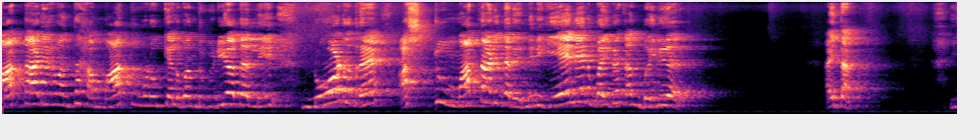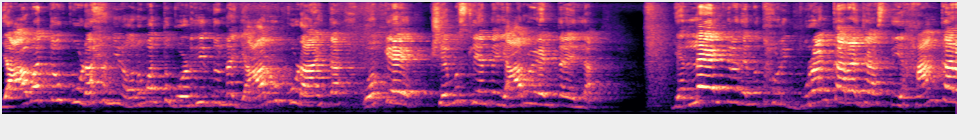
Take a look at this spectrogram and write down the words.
ಮಾತನಾಡಿರುವಂತಹ ಮಾತುಗಳು ಕೆಲವೊಂದು ವಿಡಿಯೋದಲ್ಲಿ ನೋಡಿದ್ರೆ ಅಷ್ಟು ಮಾತನಾಡಿದ್ದಾರೆ. ನಿನಗೆ ಏನೇನು ಬೈಬೇಕಂಗೆ ಬೈದಿದ್ದಾರೆ ಆಯ್ತಾ? ಯಾವತ್ತೂ ಕೂಡ ನೀನು ಹನುಮಂತು ಹೊಡೆದಿದ್ದನ್ನ ಯಾರೂ ಕೂಡ ಆಯ್ತಾ? ಓಕೆ, ಕ್ಷಮಿಸ್ಲಿ ಅಂತ ಯಾರೂ ಹೇಳ್ತಾ ಇಲ್ಲ. ಎಲ್ಲ ಹೇಳ್ತಿರೋದೇ ಗೊತ್ತಾ ಅವಳಿಗೆ ದುರಂಕಾರ ಜಾಸ್ತಿ, ಅಹಂಕಾರ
